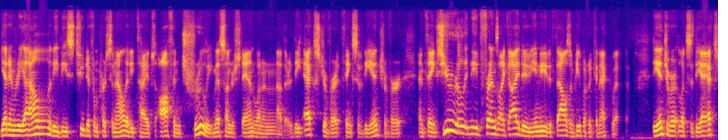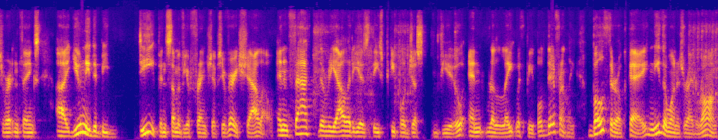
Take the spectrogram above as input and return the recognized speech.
Yet in reality, these two different personality types often truly misunderstand one another. The extrovert thinks of the introvert and thinks, you really need friends like I do. You need a thousand people to connect with. The introvert looks at the extrovert and thinks, uh, you need to be deep in some of your friendships. You're very shallow. And in fact, the reality is these people just view and relate with people differently. Both are okay. Neither one is right or wrong.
